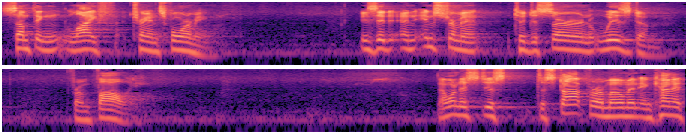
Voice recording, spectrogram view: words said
Something life transforming? Is it an instrument to discern wisdom from folly? I want us to just to stop for a moment and kind of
